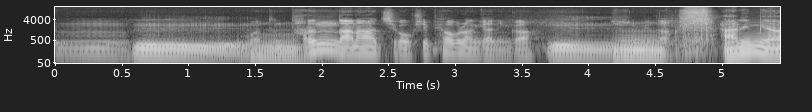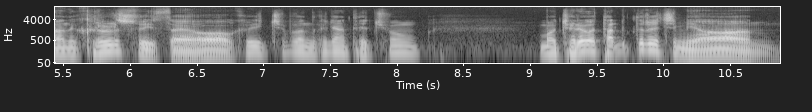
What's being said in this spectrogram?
음, 음, 뭐 하여튼 다른 나나아치가 혹시 폐업을 한 게 아닌가 음, 싶습니다. 아니면 그럴 수 있어요. 그 집은 그냥 대충 뭐 재료가 따- 떨어지면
